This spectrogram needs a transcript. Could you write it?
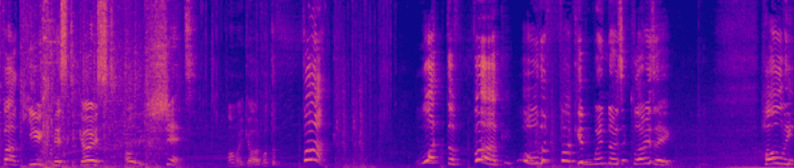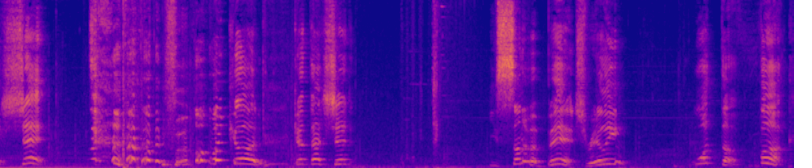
Fuck you, Mr. Ghost! Holy shit! Oh my god, what the fuck? What the fuck? All the fucking windows are closing! Holy shit! oh my god! Get that shit! You son of a bitch, really? What the fuck?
